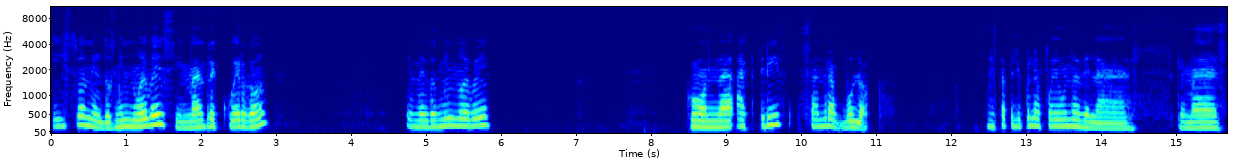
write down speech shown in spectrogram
hizo en el 2009, si mal recuerdo. En el 2009 con la actriz Sandra Bullock. Esta película fue una de las que más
